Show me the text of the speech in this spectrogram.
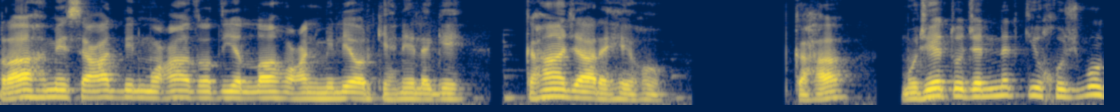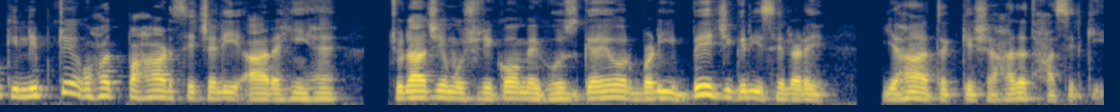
راہ میں سعد بن معاذ رضی اللہ عنہ ملے اور کہنے لگے، کہاں جا رہے ہو؟ کہا، مجھے تو جنت کی خوشبو کی لپٹیں احد پہاڑ سے چلی آ رہی ہیں، چنانچہ مشرکوں میں گھس گئے اور بڑی بے جگری سے لڑے، یہاں تک کہ شہادت حاصل کی۔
